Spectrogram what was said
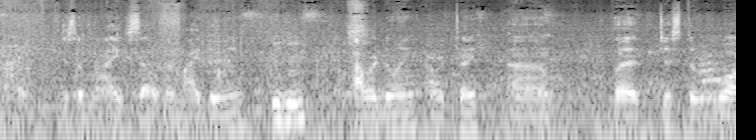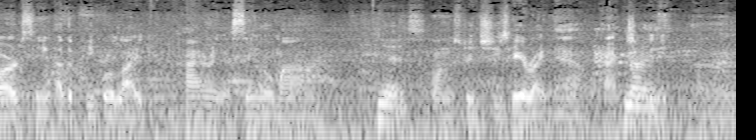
my just of myself and my doing. Mm-hmm our doing, I would say. Um, but just the reward, seeing other people like hiring a single mom. Yes. On the street, she's here right now. Actually, nice. um,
